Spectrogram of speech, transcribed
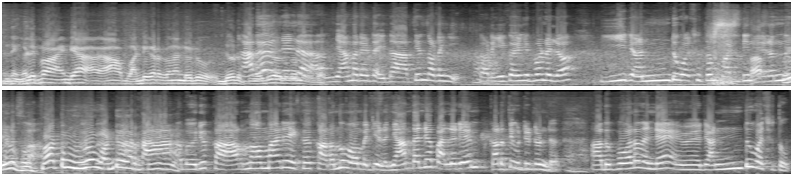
ഞങ്ങളെ വിളിച്ചേരെ ആ. വണ്ടി കിടക്കുന്ന ഒരു ഞാൻ പറയട്ടെ ഇത് ആദ്യം തുടങ്ങി. തുടങ്ങി കഴിഞ്ഞപ്പോണ്ടല്ലോ ഈ രണ്ടു വശത്തും വണ്ടി നിരന്ന് മുഴുവൻ വണ്ടി ഒരു കാർന്നവന്മാരെയൊക്കെ കടന്നു പോകാൻ പറ്റിയില്ല. ഞാൻ തന്നെ പലരെയും കടത്തി വിട്ടിട്ടുണ്ട്. അതുപോലെ തന്നെ രണ്ടു വശത്തും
